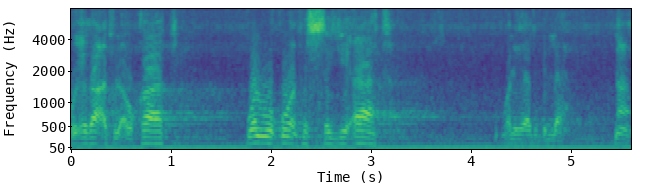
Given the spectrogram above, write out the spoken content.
وإضاعة الأوقات والوقوع في السيئات والعياذ بالله. نعم.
